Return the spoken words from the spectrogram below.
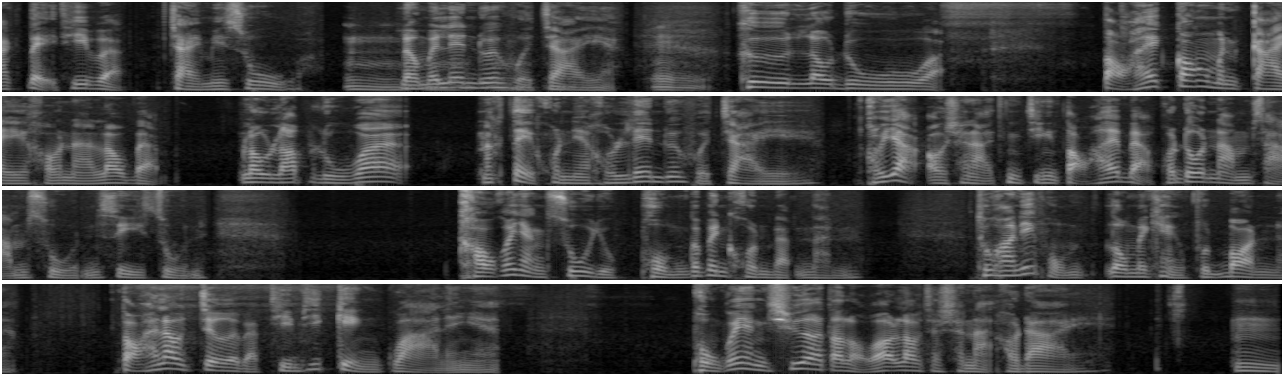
นักเตะที่แบบใจไม่สู้อะอืมเราไม่เล่นด้วยหัวใจอะอืมคือเราดูอะต่อให้กล้องมันไกลเขานะ เราแบบเรารับรู้ว่านักเตะคนเนี้ยเขาเล่นด้วยหัวใจเขาอยากเอาชนะจริง ๆ ต่อให้แบบเขาโดนนำสามศูนย์สี่ศูนย์ เขาก็ยังสู้อยู่ ผมก็เป็นคนแบบนั้น ทุกครั้งที่ผมลงไปแข่งฟุตบอลน่ะต่อให้เราเจอแบบทีมที่เก่งกว่าอะไรเงี้ย ผมก็ยังเชื่อตลอดว่าเราจะชนะเขาได้ อืม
